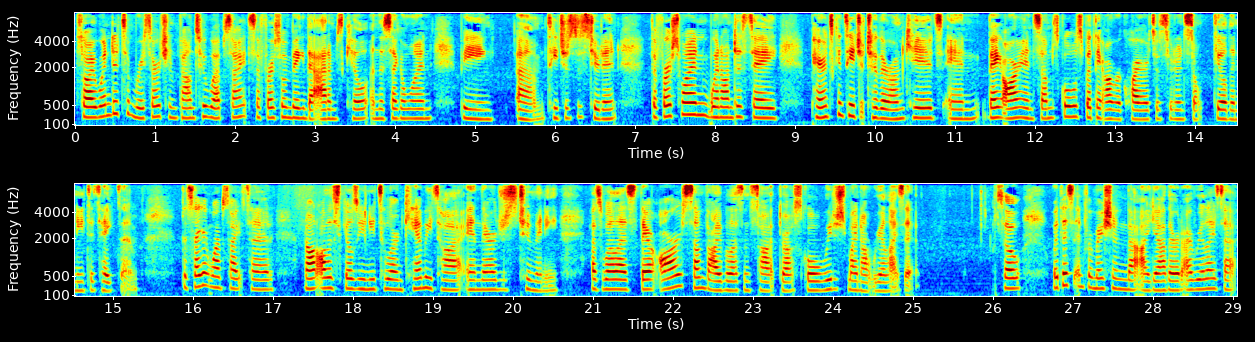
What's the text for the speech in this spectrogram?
So I went did some research and found two websites. The first one being the Adams Kill and the second one being um, teaches the student. The first one went on to say parents can teach it to their own kids, and they are in some schools, but they aren't required, so students don't feel the need to take them. The second website said not all the skills you need to learn can be taught, and there are just too many, as well as there are some valuable lessons taught throughout school, we just might not realize it. So, with this information that I gathered, I realized that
